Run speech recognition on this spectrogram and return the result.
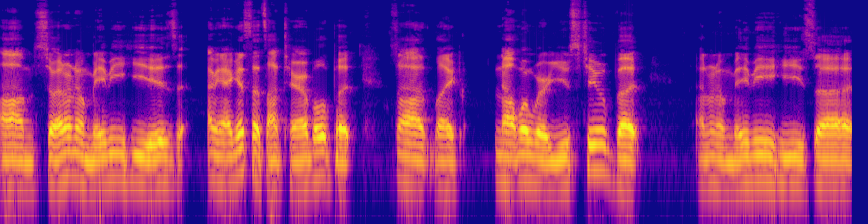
Um, so I don't know. Maybe he is. I mean, I guess that's not terrible, but it's not like not what we're used to. But I don't know. Maybe he's. Uh,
